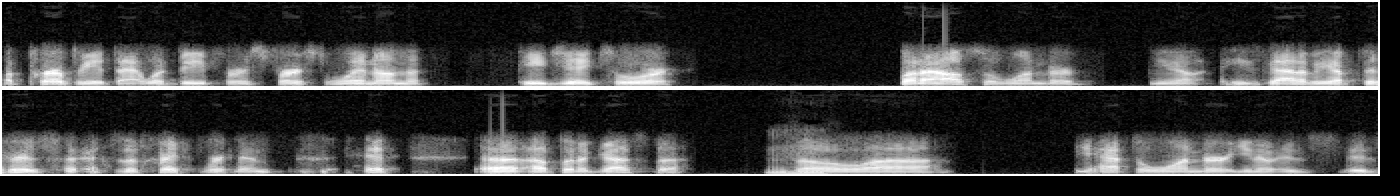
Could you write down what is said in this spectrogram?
appropriate that would be for his first win on the PGA Tour. But I also wonder, you know, he's got to be up there as, as a favorite in, uh, up in Augusta. Mm-hmm. So uh, you have to wonder, you know, is is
